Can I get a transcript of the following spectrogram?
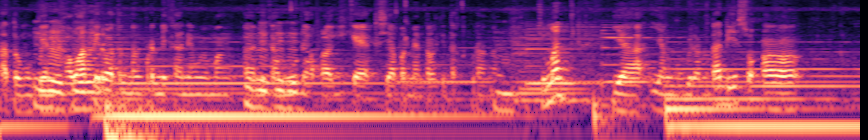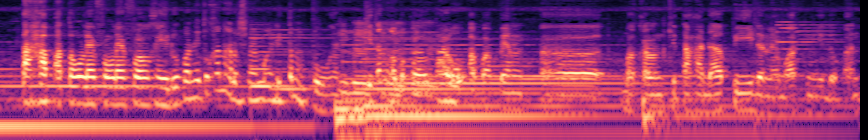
atau mungkin Mhm, khawatir lah tentang pernikahan yang memang eh, nikah muda apalagi kayak kesiapan mental kita kekurangan. Cuman ya yang gue bilang tadi soal tahap atau level-level kehidupan itu kan harus memang ditempuh kan. Mhm. kita nggak bakal tahu apa apa yang eh, bakalan kita hadapi dan lewatin gitu kan.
